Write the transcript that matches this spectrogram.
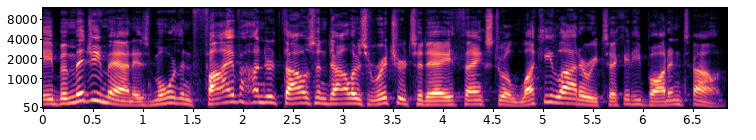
A Bemidji man is more than $500,000 richer today thanks to a lucky lottery ticket he bought in town.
